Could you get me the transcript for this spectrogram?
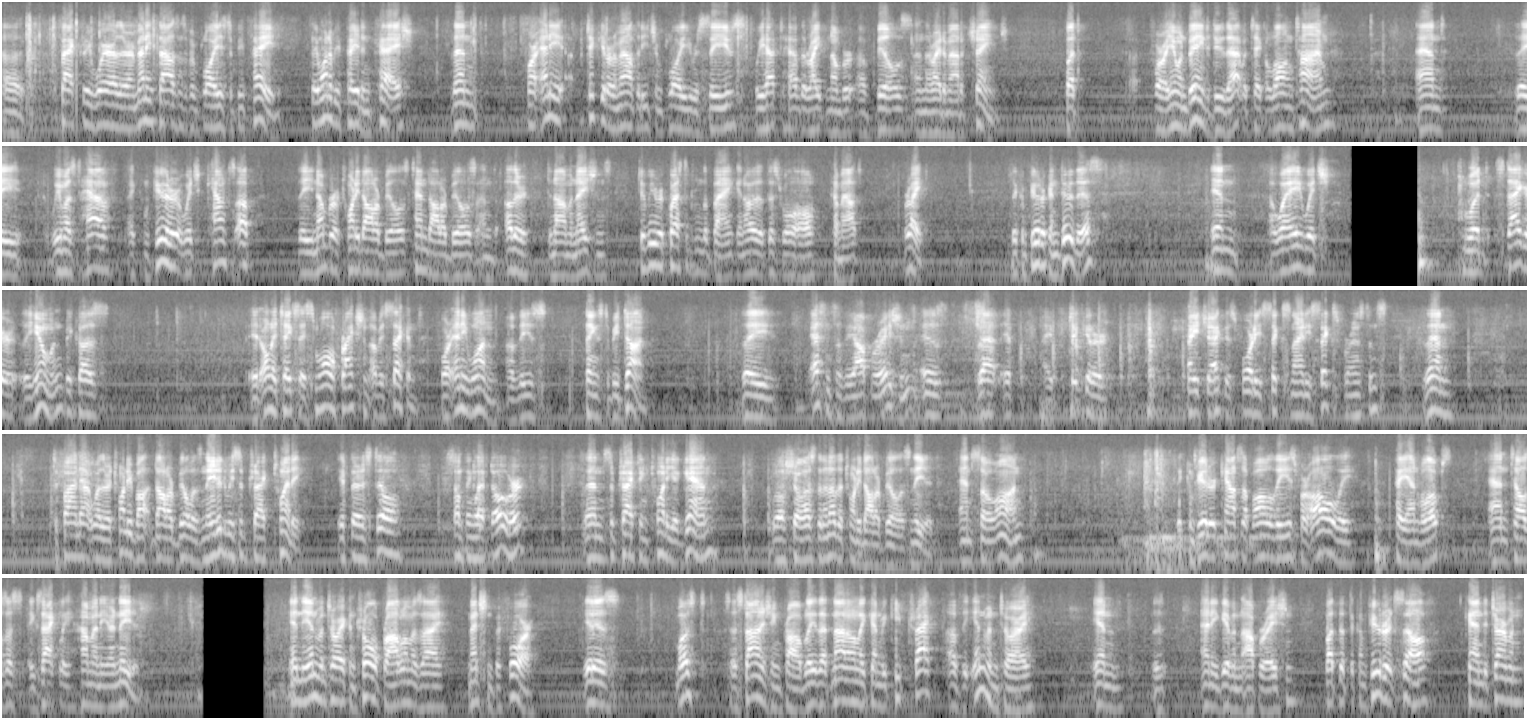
uh, factory where there are many thousands of employees to be paid. If they want to be paid in cash, then for any particular amount that each employee receives, we have to have the right number of bills and the right amount of change. But uh, for a human being to do that would take a long time, and the, we must have a computer which counts up the number of $20 bills, $10 bills, and other denominations to be requested from the bank in order that this will all come out right. The computer can do this in a way which would stagger the human because it only takes a small fraction of a second for any one of these things to be done. The essence of the operation is that if a particular paycheck is 46.96, for instance, then to find out whether a $20 bill is needed, we subtract 20. If there is still something left over, then subtracting 20 again will show us that another $20 bill is needed, and so on. The computer counts up all of these for all the pay envelopes and tells us exactly how many are needed. In the inventory control problem, as I mentioned before, it is most astonishing probably that not only can we keep track of the inventory in the, any given operation, but that the computer itself can determine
